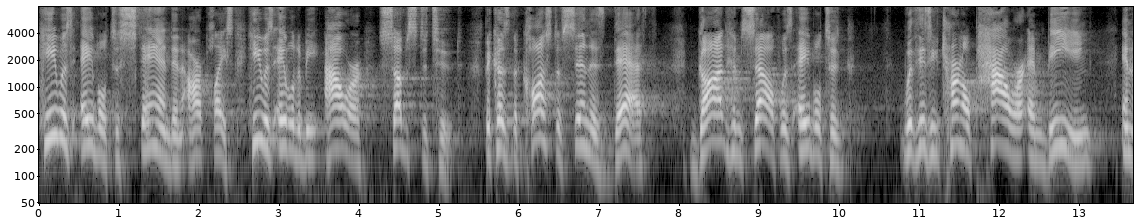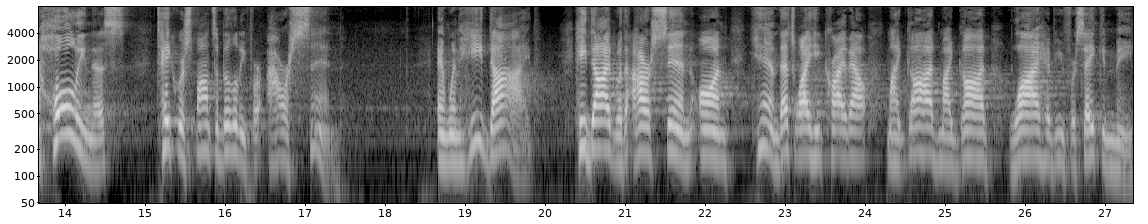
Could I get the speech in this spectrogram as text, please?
he was able to stand in our place. He was able to be our substitute. Because the cost of sin is death, God Himself was able to, with His eternal power and being in holiness, take responsibility for our sin. And when He died, He died with our sin on him. That's why he cried out, My God, my God, why have you forsaken me?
